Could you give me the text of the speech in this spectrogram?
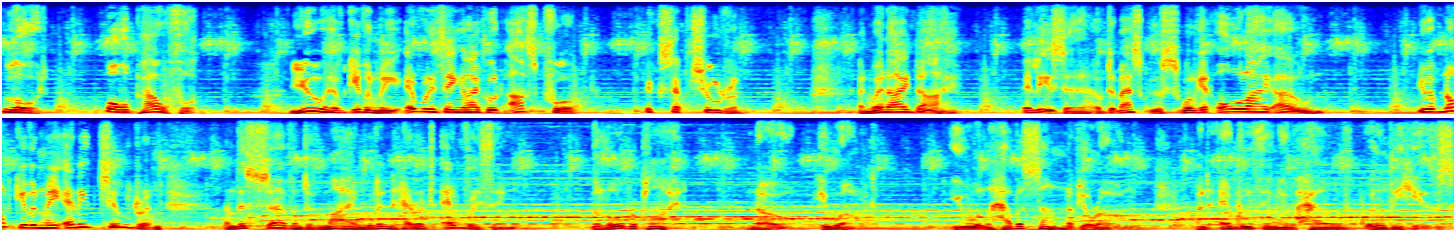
Lord, all-powerful, you have given me everything I could ask for, except children. And when I die, Eliezer of Damascus will get all I own. You have not given me any children, and this servant of mine will inherit everything. The Lord replied, No, he won't. You will have a son of your own, and everything you have will be his.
